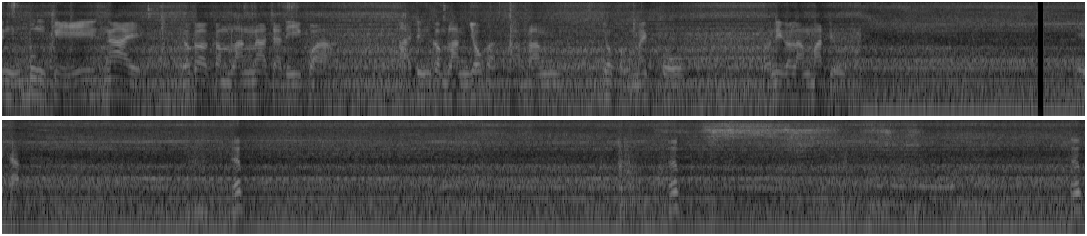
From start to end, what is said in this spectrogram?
เป็นบุ้งเกีง่าย แล้วก็กำลังน่าจะดีกว่าหมายถึงกำลังยกอะกำลังยกของไมโคร ตอนนี้กำลังมัดอยู่ นี่ครับฮึบฮึบฮึบ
